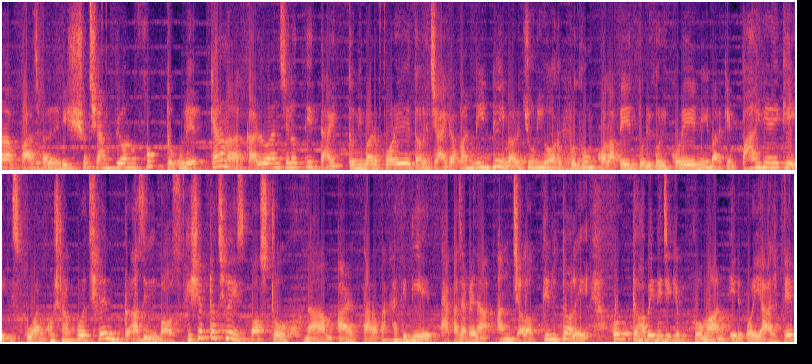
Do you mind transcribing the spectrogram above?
না পাঁচবারের বিশ্ব চ্যাম্পিয়ন ভক্তকুলের কেননা কার্লো আনচেলত্তি দায়িত্ব নেবার পরে দলে জায়গা পাননি নেইমার জুনিয়র। প্রথম কলাপে তড়িঘড়ি করে নেইমারকে বাইরে রেখে স্কোয়াড ঘোষণা করেছিলেন ব্রাজিল বস। হিসেবটা ছিল স্পষ্ট, নাম আর তারকা খ্যাতি দিয়ে থাকা যাবে না। আঞ্চলত্তির দলে করতে হবে নিজেকে প্রমাণ। আসবে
